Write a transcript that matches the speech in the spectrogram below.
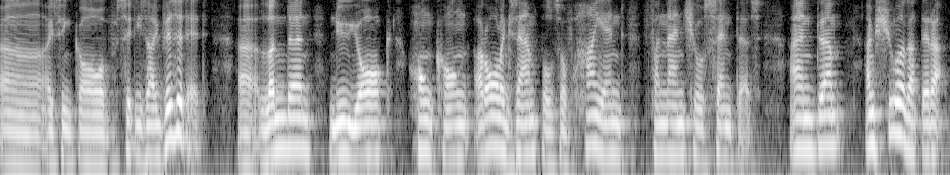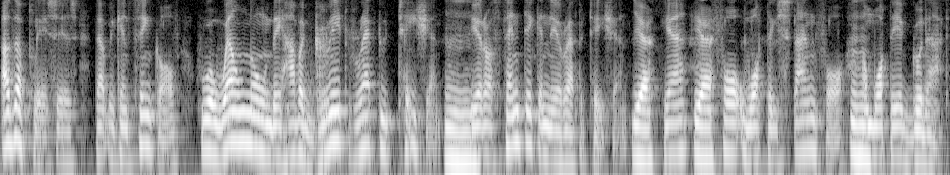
Uh, I think of cities I visited. Uh, London, New York, Hong Kong are all examples of high-end financial centers. And um, I'm sure that there are other places that we can think of who are well known, they have a great reputation. Mm. They are authentic in their reputation. Yeah. Yeah. Yeah. For what they stand for mm-hmm. and what they are good at.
